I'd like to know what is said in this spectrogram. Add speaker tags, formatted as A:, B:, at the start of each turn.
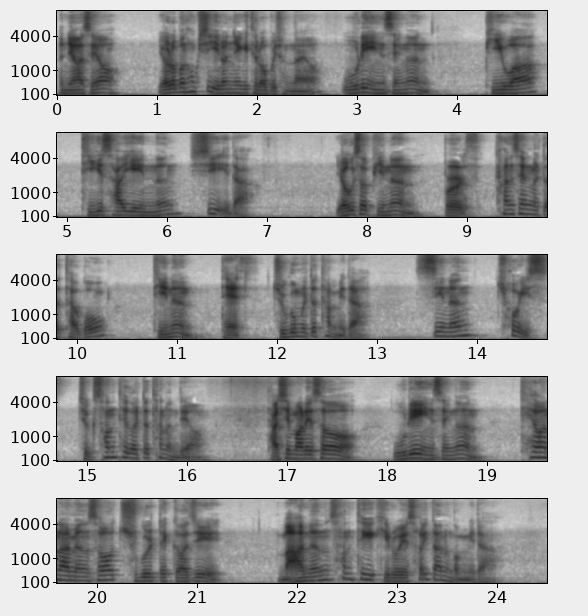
A: 안녕하세요. 여러분 혹시 이런 얘기 들어보셨나요? 우리 인생은 B와 D 사이에 있는 C이다. 여기서 B는 birth, 탄생을 뜻하고 D는 death, 죽음을 뜻합니다. C는 choice, 즉 선택을 뜻하는데요. 다시 말해서 우리의 인생은 태어나면서 죽을 때까지 많은 선택의 기로에 서 있다는 겁니다.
